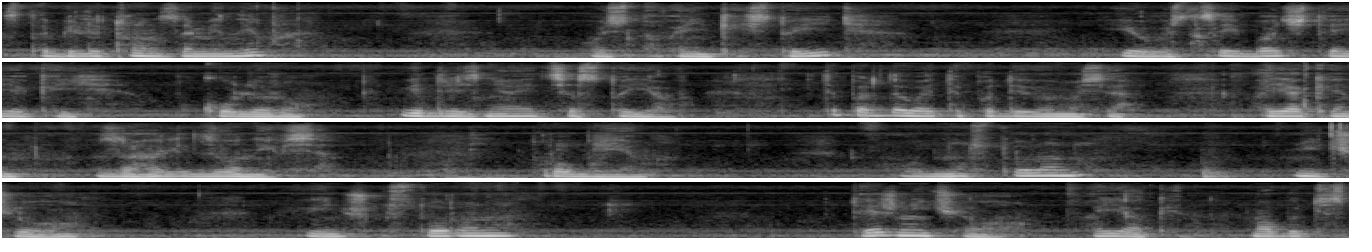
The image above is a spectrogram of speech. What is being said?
Стабілітрон замінив. Ось новенький стоїть. І ось цей, бачите, який по кольору відрізняється, стояв. І тепер давайте подивимося, а як він взагалі дзвонився. Пробуємо в одну сторону, нічого. В іншу сторону теж нічого. А як він? Мабуть,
